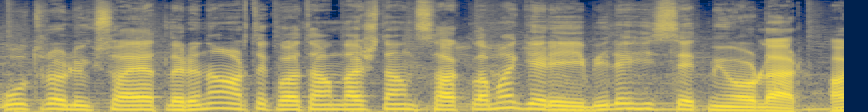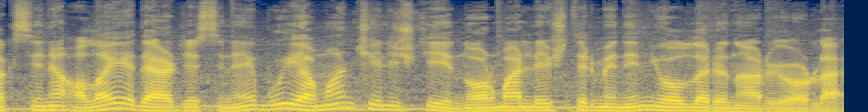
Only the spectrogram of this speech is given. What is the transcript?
Ultra lüks hayatlarını artık vatandaştan saklama gereği bile hissetmiyorlar. Aksine alay edercesine bu yaman çelişkiyi normalleştirmenin yollarını arıyorlar.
